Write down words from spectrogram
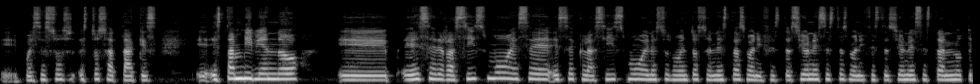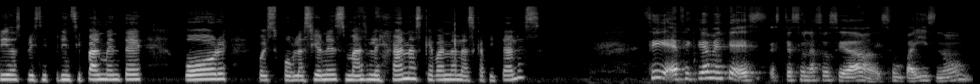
eh, pues esos, estos ataques. Eh, están viviendo eh, ese racismo, ese, ese clasismo en estos momentos, en estas manifestaciones. Estas manifestaciones están nutridas principalmente por pues poblaciones más lejanas que van a las capitales. Sí, efectivamente, es, esta es una sociedad, es un país, ¿no?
